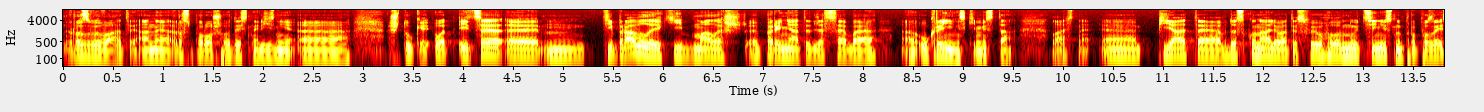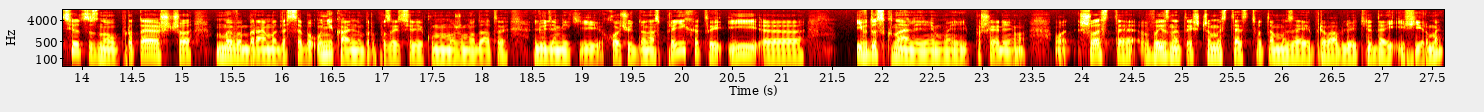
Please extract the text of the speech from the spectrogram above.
розвивати, а не розпорошуватись на різні е, штуки. От і це е, ті правила, які б мали е, перейняти для себе е, українські міста. Власне, е, п'яте вдосконалювати свою головну ціннісну пропозицію. Це знову про те, що ми вибираємо для себе унікальну пропозицію, яку ми можемо дати людям, які хочуть до нас приїхати, і і вдосконалюємо і поширюємо. От шосте визнати, що мистецтво та музеї приваблюють людей і фірми.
